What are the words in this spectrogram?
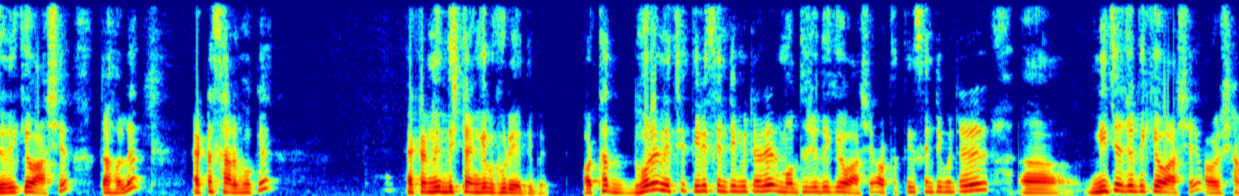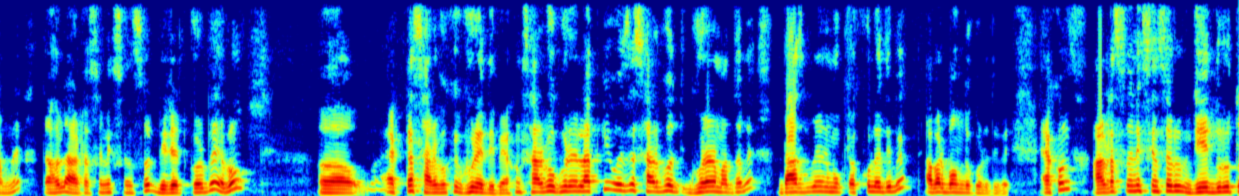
যদি কেউ আসে, তাহলে একটা সার্ভোকে একটা নির্দিষ্ট অ্যাঙ্গেল ঘুরিয়ে দিবে। অর্থাৎ ধরে নিচ্ছি তিরিশ সেন্টিমিটারের মধ্যে যদি কেউ আসে, অর্থাৎ তিরিশ সেন্টিমিটারের নিচে যদি কেউ আসে ওর সামনে, তাহলে আল্ট্রাসনিক সেন্সর ডিটেক্ট করবে এবং একটা সার্ভোকে ঘুরে দিবে। এখন সার্ভো ঘুরে লাভ কি? ওই যে সার্ভো ঘোরার মাধ্যমে ডাস্টবিনের মুখটা খুলে দিবে, আবার বন্ধ করে দিবে। এখন আল্ট্রাসনিক সেন্সর যে দূরত্ব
